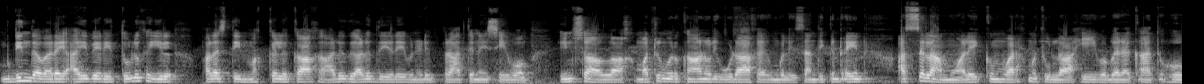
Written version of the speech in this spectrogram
முடிந்தவரை ஐவேளை தொழுகையில் பலஸ்தீன் மக்களுக்காக அழுது அழுது இறைவனிடம் பிரார்த்தனை செய்வோம். இன்ஷா அல்லாஹ் மற்றும் ஒரு காணொலி ஊடாக உங்களை சந்திக்கின்றேன். அஸ்ஸலாமு அலைக்கும் வரமத்துல்லாஹி வபரகாத்துஹு.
